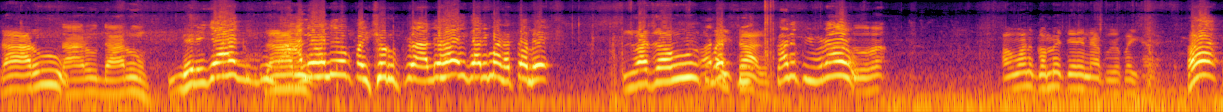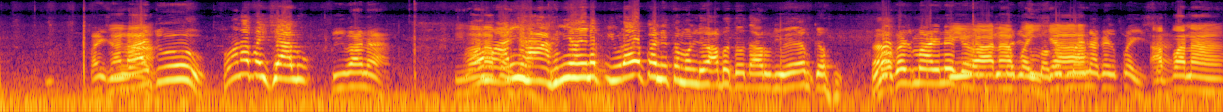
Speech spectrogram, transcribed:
દારૂ. દારૂ દારૂ. મેલી ગયા? આલે આલે પૈસો રૂપિયા આલે હે ગાડી માં તમે પીવા જાઉં પૈસા કાને પીવરાવ અમને ગમે તેને ના પીવે પૈસા હે? પૈસા લાજુ સોના પૈસા આલુ. પીવાના. મારી પૈસા. હાહની હોય ને પીવડાયો કને તમને? લ્યો આ બધો દારૂ રહ્યો એમ કહું. મગજ મારી નહીં પીવાના પૈસા. મારી પૈસા. આપવાના.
